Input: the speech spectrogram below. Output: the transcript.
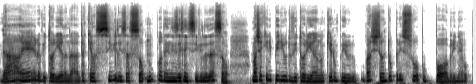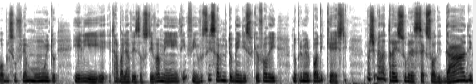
da era vitoriana, da, daquela civilização, não podemos dizer nem civilização, mas aquele período vitoriano que era um período bastante opressor para o pobre, né? O pobre sofria muito, ele, trabalhava exaustivamente, enfim, vocês sabem muito bem disso que eu falei no primeiro podcast. Mas também ela traz sobre a sexualidade,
